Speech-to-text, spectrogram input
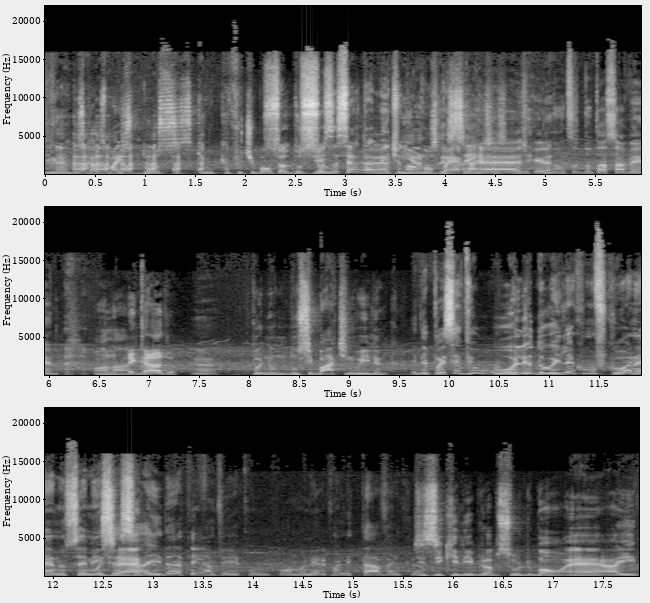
William é um dos caras mais doces que o, que o futebol so, produziu. O Sousa certamente é, não anos recentes. É, acho que ele não, não tá sabendo. Olha lá. Pecado. É. Depois não, não, se bate no William. E depois você viu o olho do William como ficou, né? Não sei nem pois se é, a saída cara. tem a ver com, com, a maneira como ele estava em campo. Desequilíbrio absurdo. Bom, é, aí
